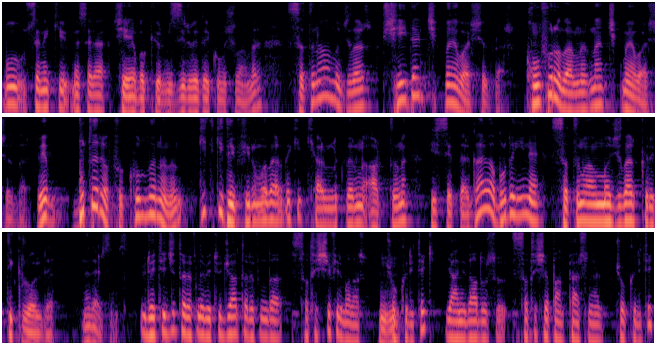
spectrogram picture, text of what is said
bu seneki mesela şeye bakıyorum zirvede konuşulanlara satın almacılar şeyden çıkmaya başladılar konfor alanlarından çıkmaya başladılar. Ve bu tarafı kullananın gitgide firmalardaki karlılıklarının arttığını hissettiler. Galiba burada yine satın almacılar kritik rolde. Ne dersiniz? Üretici tarafında ve tüccar tarafında satışçı firmalar Hı-hı. çok kritik. Yani daha doğrusu satış yapan personel çok kritik.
